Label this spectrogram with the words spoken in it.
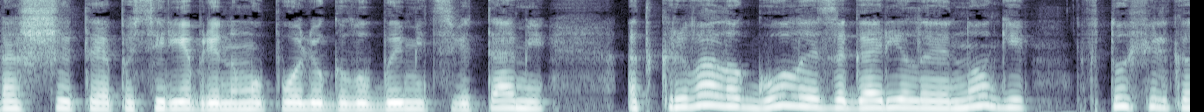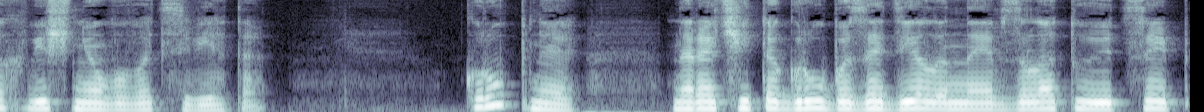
расшитая по серебряному полю голубыми цветами, открывала голые загорелые ноги в туфельках вишневого цвета. Крупные, нарочито грубо заделанные в золотую цепь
